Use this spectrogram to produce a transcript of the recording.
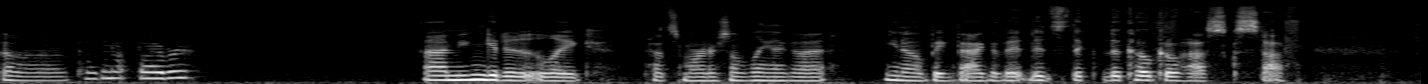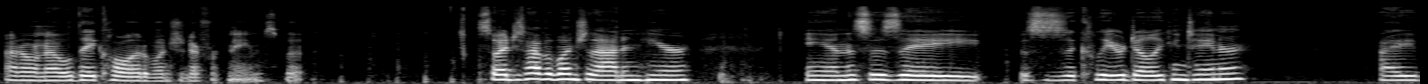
uh, coconut fiber. Um, you can get it at like PetSmart or something like that. You know, big bag of it. It's the the cocoa husk stuff. I don't know. They call it a bunch of different names, but so I just have a bunch of that in here, and this is a this is a clear deli container. I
